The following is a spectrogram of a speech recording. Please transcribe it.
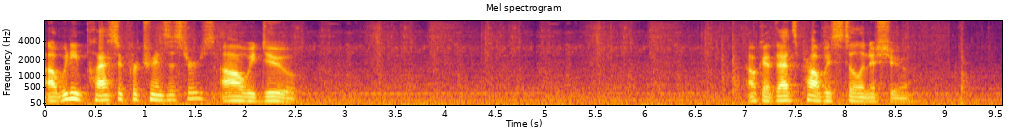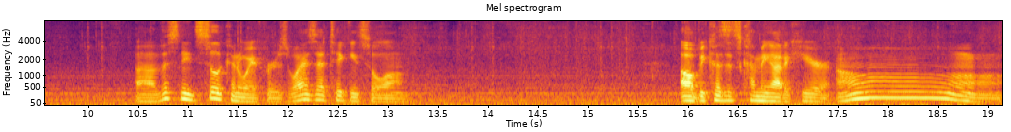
Uh, we need plastic for transistors? Oh, we do. Okay, that's probably still an issue. Uh, this needs silicon wafers. Why is that taking so long? Oh, because it's coming out of here. Oh.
